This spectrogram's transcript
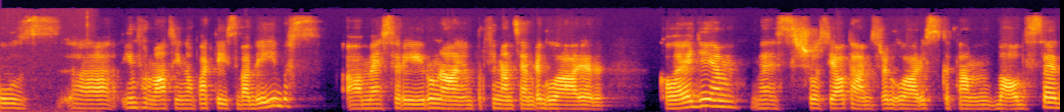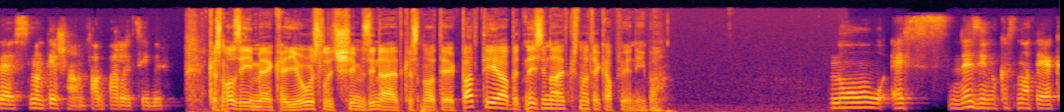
Uz uh, informāciju no partijas vadības. Uh, mēs arī runājam par finansēm regulāri ar kolēģiem. Mēs šos jautājumus regulāri izskatām valdes sēdēs. Man tiešām tāda pārliecība ir. Tas nozīmē, ka jūs līdz šim zinājāt, kas notiek partijā, bet nezinājāt, kas notiek apvienībā. Nu, es nezinu, kas notiek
